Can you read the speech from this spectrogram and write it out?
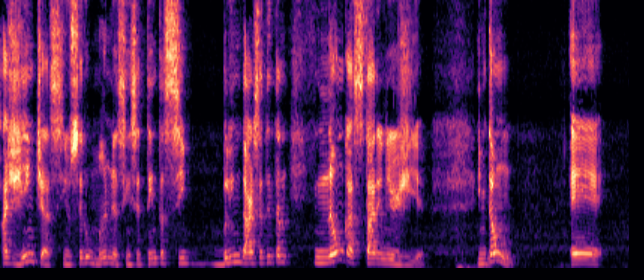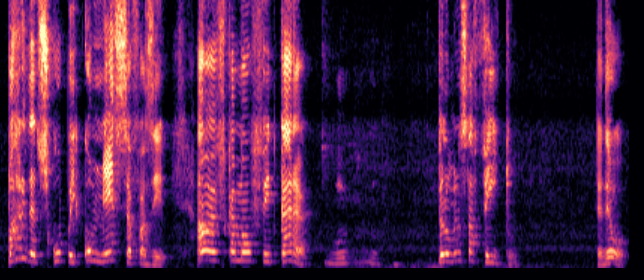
A gente é assim, o ser humano é assim. Você tenta se blindar, você tenta não gastar energia. Então, é, pare da desculpa e comece a fazer. Ah, vai ficar mal feito. Cara, pelo menos está feito. Entendeu?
